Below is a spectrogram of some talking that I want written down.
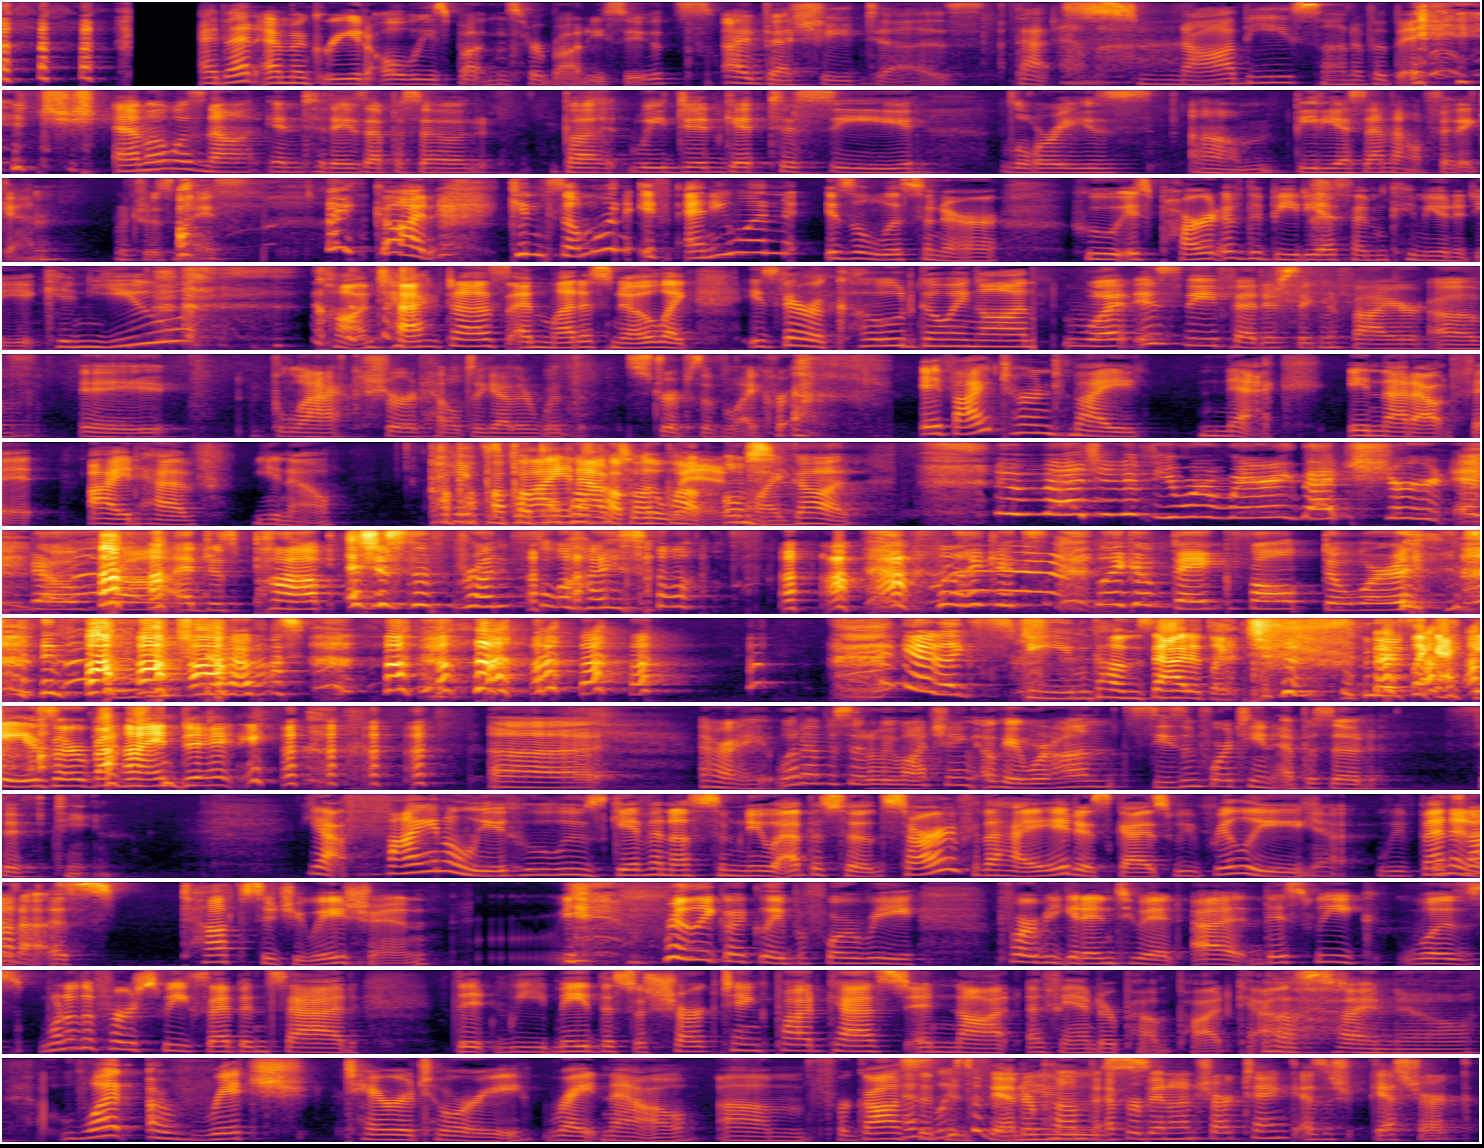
I bet Emma Grede always buttons her bodysuits. I bet she does. That snobby son of a bitch. Emma was not in today's episode, but we did get to see Lori's um, BDSM outfit again, which was nice. my god can someone if anyone is a listener who is part of the bdsm community can you contact us and let us know like is there a code going on What is the fetish signifier of a black shirt held together with strips of lycra? if i turned my neck in that outfit i'd have you know tits flying out to the oh wind Oh my god. Imagine if you were wearing that shirt and no bra and just pop and just the front flies off. like it's like a bank vault door that's been trapped. yeah, like steam comes out it's like there's like a hazer behind it Uh, all right, what episode are we watching? Okay, we're on season 14, episode 15. Yeah, finally, Hulu's given us some new episodes. Sorry for the hiatus, guys. We really, Yeah, we've been it's in a, a tough situation. really quickly before we before we get into it, uh, this week was one of the first weeks I've been sad that we made this a Shark Tank podcast and not a Vanderpump podcast. Ugh, I know. What a rich territory right now um, for gossip. Has Lisa Vanderpump news. ever been on Shark Tank as a sh- guest shark?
